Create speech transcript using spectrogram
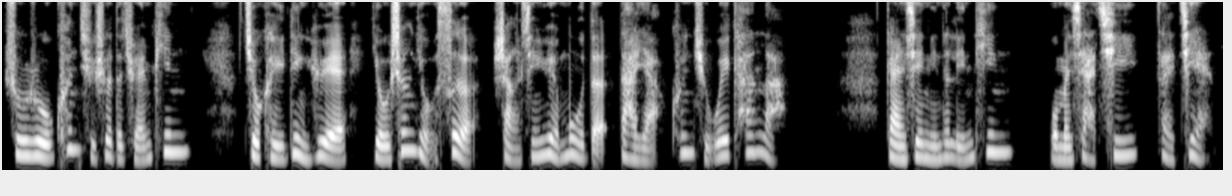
输入“昆曲社”的全拼，就可以订阅有声有色、赏心悦目的大雅昆曲微刊啦。感谢您的聆听。我们下期再见。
